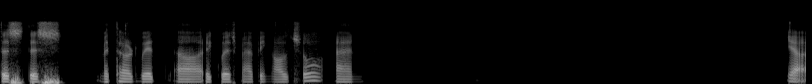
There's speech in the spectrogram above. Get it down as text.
this this method with uh, request mapping also and yeah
